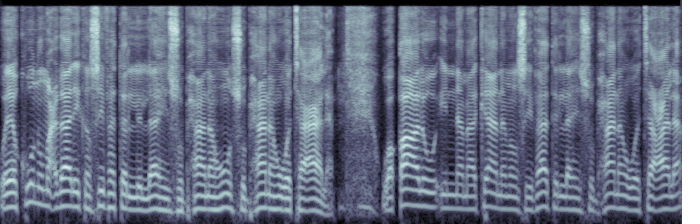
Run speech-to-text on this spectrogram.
ويكون مع ذلك صفة لله سبحانه سبحانه وتعالى. وقالوا إنما كان من صفات الله سبحانه وتعالى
